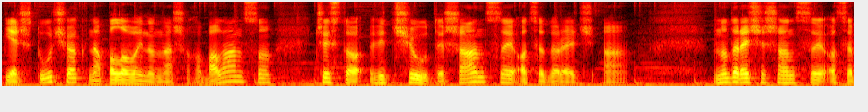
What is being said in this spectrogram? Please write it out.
5 штучок на половину нашого балансу. Чисто відчути шанси. Оце, до речі. А. Ну, до речі, шанси оце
